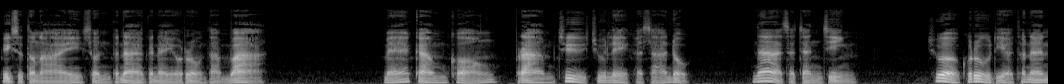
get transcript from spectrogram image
ภิกษุทั้งหลายสนทนากันในโรงธรรมว่า แม้กรรมของปรามชื่อจุเลขสาดก น่าสะจันจริง ชั่วครู่เดียวเท่านั้น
